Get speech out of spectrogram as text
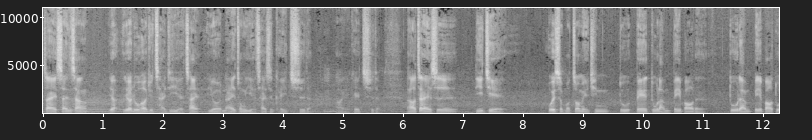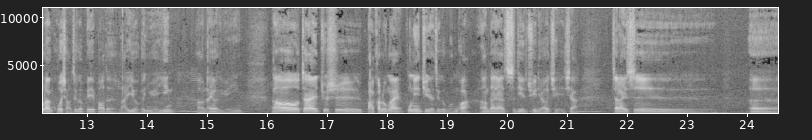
在山上要要如何去采集野菜，有哪一种野菜是可以吃的，啊也可以吃的，然后再来是理解。为什么周美青都背都兰背包的都兰背包都兰国小这个背包的来由跟原因啊来由的原因，然后再来就是巴卡隆爱丰年祭的这个文化，让大家实地的去了解一下。再来是呃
